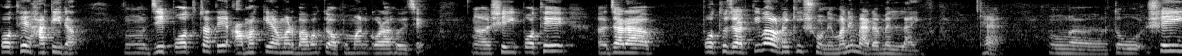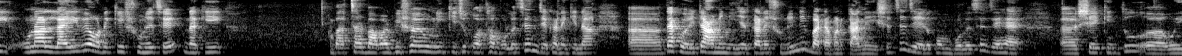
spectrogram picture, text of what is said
পথে হাঁটি না। যে পথটাতে আমাকে, আমার বাবাকে অপমান করা হয়েছে সেই পথে যারা পথযাত্রী বা অনেকেই শোনে মানে ম্যাডামের লাইভ হ্যাঁ তো সেই ওনার লাইভে অনেকেই শুনেছে, নাকি বাচ্চার বাবার বিষয়ে উনি কিছু কথা বলেছেন যেখানে কিনা দেখো এটা আমি নিজের কানে শুনিনি বাট আমার কানে এসেছে যে এরকম বলেছে যে হ্যাঁ সে কিন্তু ওই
